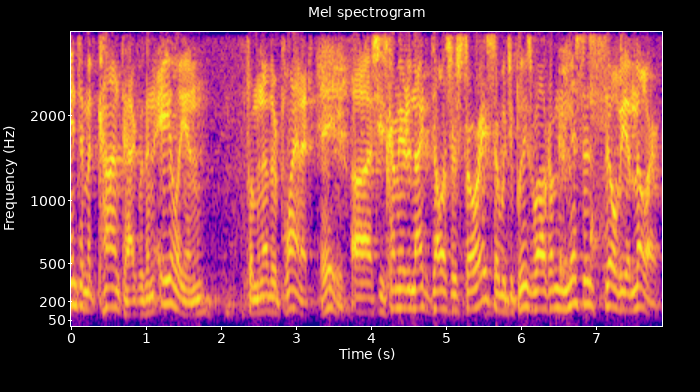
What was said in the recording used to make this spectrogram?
intimate contact with an alien from another planet. Hey. Uh, she's come here tonight to tell us her story, so would you please welcome Mrs. Sylvia Miller.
